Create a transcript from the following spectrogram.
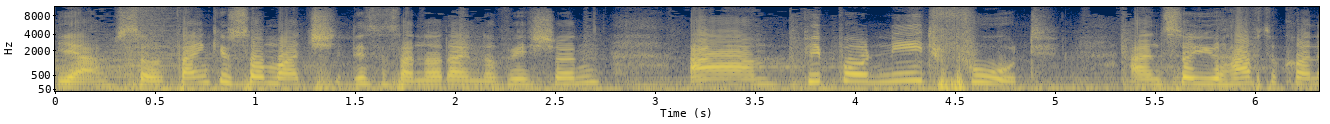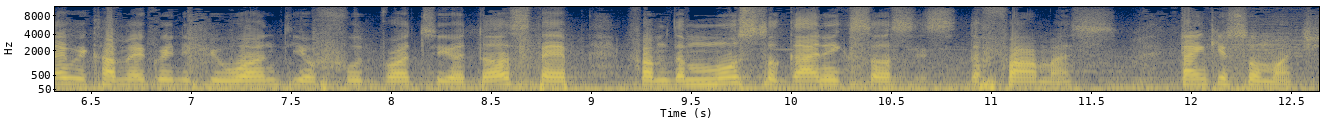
Yeah, so thank you so much. This is another innovation. Um, people need food. And so you have to connect with Camergreen if you want your food brought to your doorstep from the most organic sources, the farmers. Thank you so much.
